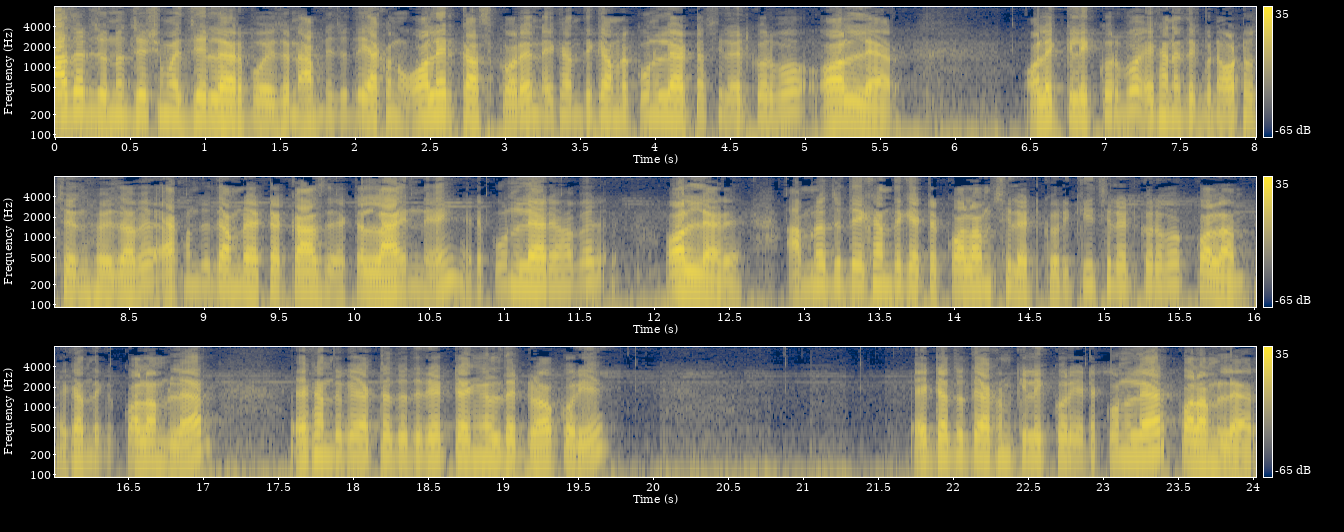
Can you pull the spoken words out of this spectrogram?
কাজের জন্য যে সময় যে লেয়ার প্রয়োজন, আপনি যদি এখন অলের কাজ করেন, এখান থেকে আমরা কোন লেয়ারটা সিলেক্ট করব? অল লেয়ার অলে ক্লিক করব, এখানে দেখবেন অটো চেঞ্জ হয়ে যাবে। এখন যদি আমরা একটা কাজ, একটা লাইন নেই, এটা কোন লেয়ারে হবে? অল লেয়ারে আমরা যদি এখান থেকে একটা কলাম সিলেক্ট করি, কি সিলেক্ট করব? কলাম এখান থেকে কলাম লেয়ার এখান থেকে একটা যদি রেড রেক্ট্যাঙ্গেল দিয়ে ড্র করি, এটা যদি এখন ক্লিক করি, এটা কোন লেয়ার কলাম লেয়ার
